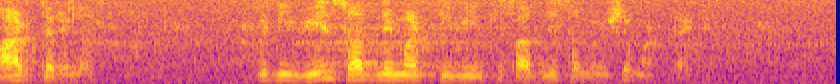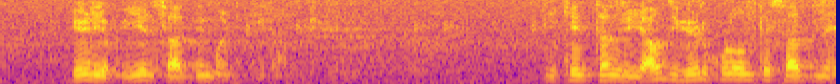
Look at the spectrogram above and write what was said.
ಮಾಡ್ತಾರೆ ಎಲ್ಲರೂ. ಬಟ್ ನೀವೇನು ಸಾಧನೆ ಮಾಡ್ತೀವಿ ಅಂತ ಸಾಧನೆ ಸಮಾವೇಶ ಮಾಡ್ತಾ ಇದ್ದೀರಿ. ಹೇಳಿಯಪ್ಪ ಏನು ಸಾಧನೆ ಮಾಡ್ತೀರಾ ಅಂತ ಏಕೆಂತಂದರೆ ಯಾವುದು ಹೇಳ್ಕೊಳ್ಳುವಂಥ ಸಾಧನೆ?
